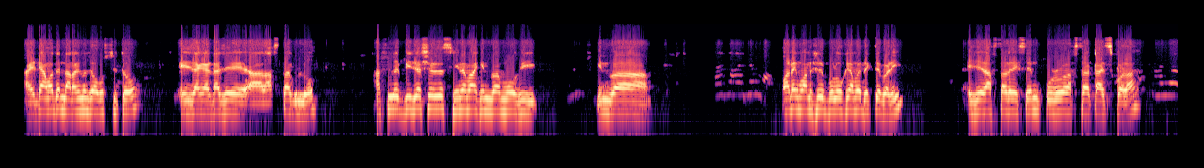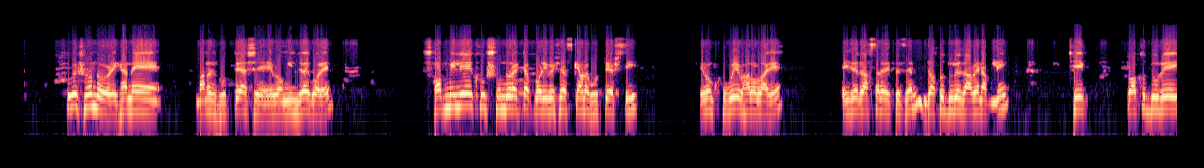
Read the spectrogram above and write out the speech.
আর এটা আমাদের নারায়ণগঞ্জে অবস্থিত। এই জায়গাটা যে রাস্তাগুলো, আসলে বিদেশের সিনেমা কিংবা মুভি কিংবা অনেক মানুষের ব্লকে আমরা দেখতে পারি। এই যে রাস্তাটা দেখছেন, পুরো রাস্তা টাচ করা। খুবই সুন্দর, এখানে মানুষ ঘুরতে আসে এবং এনজয় করে। সব মিলিয়ে খুব সুন্দর একটা পরিবেশে আজকে আমরা ঘুরতে আসছি এবং খুবই ভালো লাগে। এই যে রাস্তাটা দেখতেছেন, যত দূরে যাবেন আপনি, ঠিক তত দূরেই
